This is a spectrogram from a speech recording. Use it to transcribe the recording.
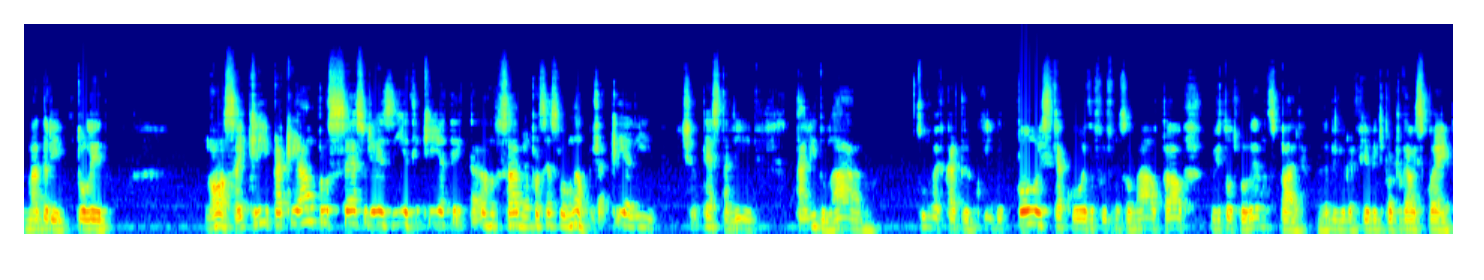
Madrid, Toledo. Nossa, aí para criar um processo de heresia tem que ir até, sabe, é um processo longo. Não, já cria ali, testa ali, tá ali do lado, tudo vai ficar tranquilo. Depois que a coisa foi funcional, tal, evitou os problemas, espalha. Mas a bibliografia vem de Portugal e Espanha.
